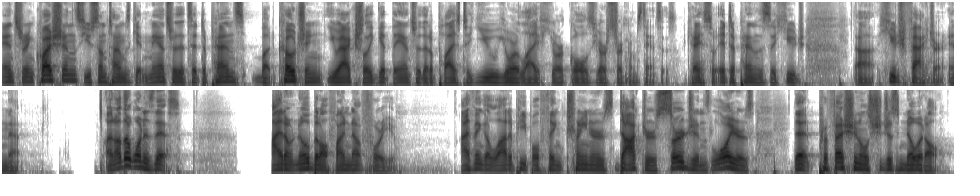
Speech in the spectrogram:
Answering questions, you sometimes get an answer that's it depends, but coaching, you actually get the answer that applies to you, your life, your goals, your circumstances. Okay, so it depends is a huge, uh, huge factor in that. Another one is this I don't know, but I'll find out for you. I think a lot of people think trainers, doctors, surgeons, lawyers, that professionals should just know it all.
